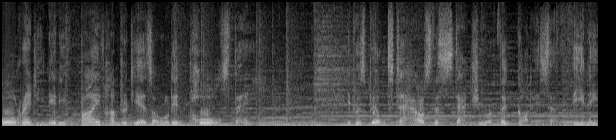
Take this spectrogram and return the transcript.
already nearly 500 years old in Paul's day. It was built to house the statue of the goddess Athene,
